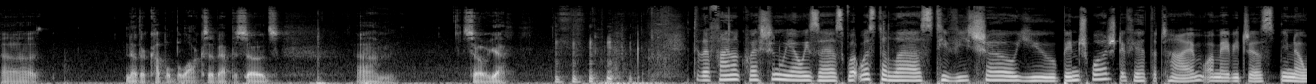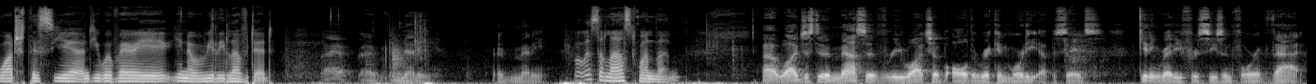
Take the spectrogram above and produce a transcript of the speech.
uh, another couple blocks of episodes. Um, so yeah. to the final question, we always ask, what was the last TV show you binge watched, if you had the time, or maybe just you know watched this year and you were very you know really loved it? I have, I have many, I have many. What was the last one then? Uh, well, I just did a massive rewatch of all the Rick and Morty episodes, getting ready for season four of that.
